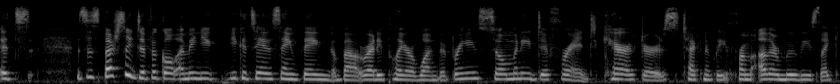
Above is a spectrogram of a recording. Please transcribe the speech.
it's it's especially difficult. I mean, you you could say the same thing about Ready Player One, but bringing so many different characters, technically from other movies, like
